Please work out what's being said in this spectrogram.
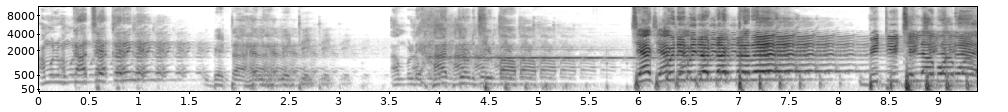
हम बोले का चेक करेंगे? बेटा है ना हाँ, बेटी? हाँ, हाँ, हम बोले हाथ जोड़ छी बाप। चेक करे दिलो डॉक्टर है। बेटी छिला बोल रहे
